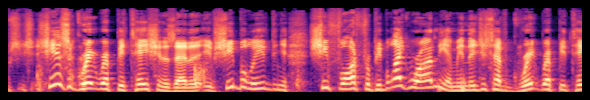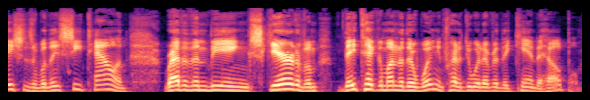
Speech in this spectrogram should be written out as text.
she has a great reputation as that. If she believed in you, she fought for people like Rodney. I mean, they just have great reputations, and when they see talent, rather than being scared of them, they take them under their wing and try to do whatever they can to help them.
